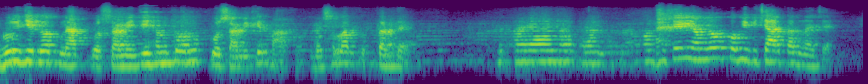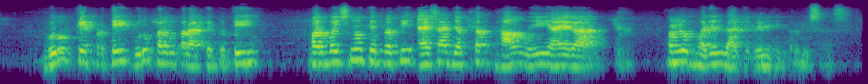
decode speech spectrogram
गुरु जी लोकनाथ गोस्वामी जी, हमको रूप गोस्वामी के पास में कर दे। ऐसे ही हम लोगों को भी विचार करना चाहिए। गुरु के प्रति, गुरु परंपरा के प्रति और वैष्णव के प्रति ऐसा जब तक भाव नहीं आएगा, हम लोग भजन राज्य में नहीं प्रवेश कर सकते।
